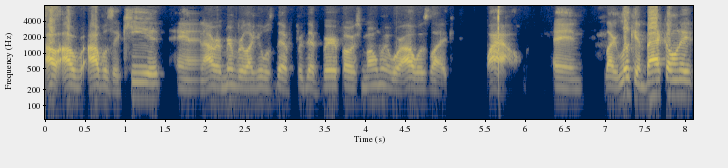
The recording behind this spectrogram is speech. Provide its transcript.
I, I I was a kid, and I remember like it was that for that very first moment where I was like, wow, and like looking back on it,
